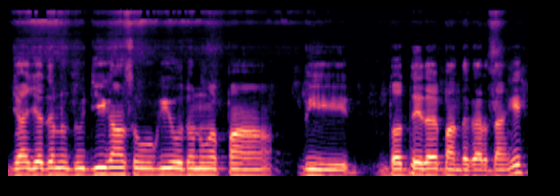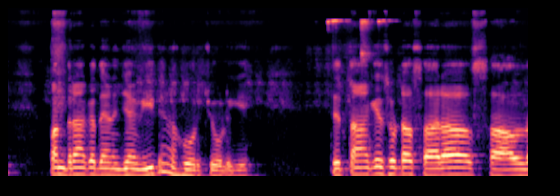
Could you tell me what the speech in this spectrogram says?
ਜਾਂ ਜਦੋਂ ਨੂੰ ਦੂਜੀ ਗਾਂ ਸੂਗੀ ਉਦੋਂ ਨੂੰ ਆਪਾਂ ਵੀ ਦੁੱਧ ਇਹਦਾ ਬੰਦ ਕਰ ਦਾਂਗੇ 15 ਕੁ ਦਿਨ ਜਾਂ 20 ਦਿਨ ਹੋਰ ਚੋਲੀਏ। ਤੇ ਤਾਂ ਕਿ ਤੁਹਾਡਾ ਸਾਰਾ ਸਾਲ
